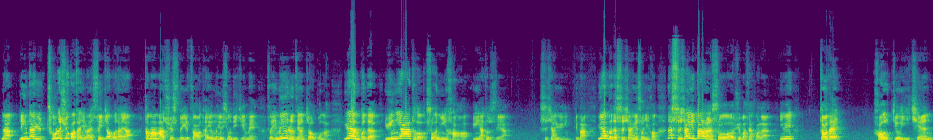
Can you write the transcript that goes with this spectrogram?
那林黛玉除了薛宝钗以外，谁教过她呀？她妈妈去世的一早，她又没有兄弟姐妹，所以没有人这样叫过嘛。怨不得云丫头说你好，云丫头是谁啊？史湘云，对吧？怨不得史湘云说你好，那史湘云当然说薛宝钗好了，因为早在好久以前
